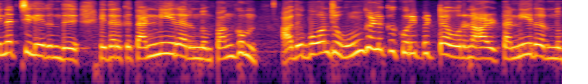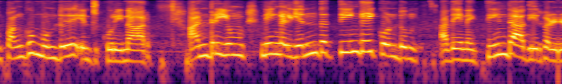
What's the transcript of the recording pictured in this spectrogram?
கிணற்றிலிருந்து இதற்கு தண்ணீர் அருந்தும் பங்கும் அதுபோன்று உங்களுக்கு குறிப்பிட்ட ஒரு நாள் தண்ணீர் அருந்தும் பங்கும் உண்டு என்று கூறினார். அன்றியும் நீங்கள் எந்த தீங்கை கொண்டும் அதை தீண்டாதீர்கள்.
